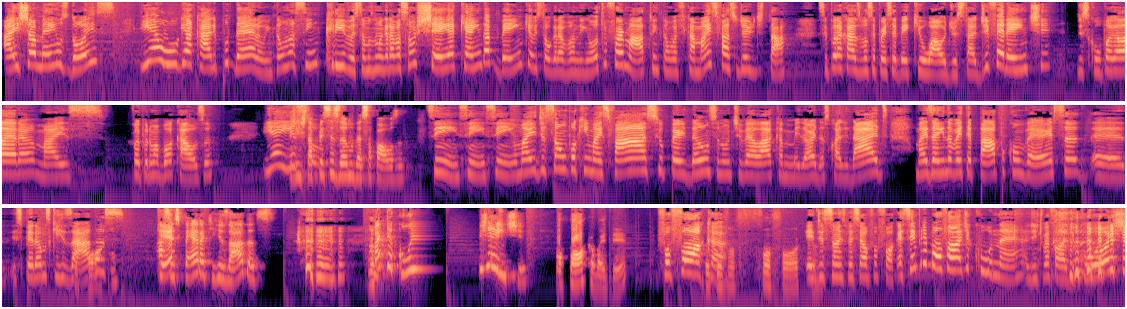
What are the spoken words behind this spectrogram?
Aí chamei os dois e a Hugo e a Kali puderam. Então, assim, incrível. Estamos numa gravação cheia, que ainda bem que eu estou gravando em outro formato, então vai ficar mais fácil de editar. Se por acaso você perceber que o áudio está diferente, desculpa, galera, mas foi por uma boa causa. E é isso. A gente tá precisando dessa pausa. Sim, sim, sim. Uma edição um pouquinho mais fácil, perdão se não tiver lá com a melhor das qualidades, mas ainda vai ter papo, conversa, é, esperamos que risadas. Ah, você espera que risadas? Vai ter cu, gente. Fofoca vai ter. Vai ter Fofoca! fo- fofoca. Edição especial fofoca. É sempre bom falar de cu, né? A gente vai falar de cu hoje.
